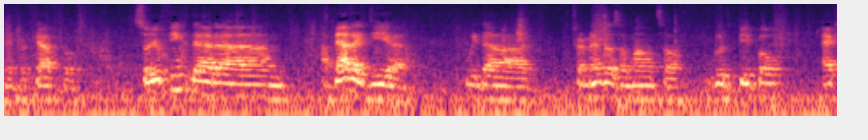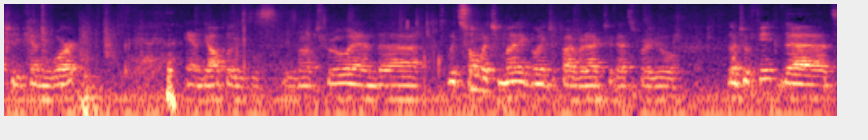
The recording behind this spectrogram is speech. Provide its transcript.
venture capital. So you think that um, a bad idea with a tremendous amount of good people actually can work and the opposite is, is not true. And uh, with so much money going to private equity, that's for you. Don't you think that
